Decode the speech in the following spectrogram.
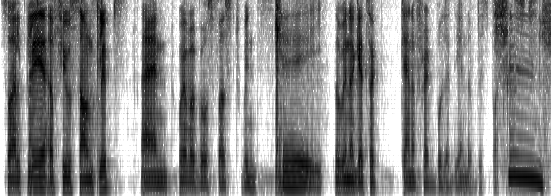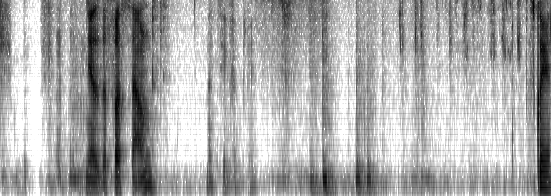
So I'll play a few sound clips, and whoever goes first wins. Okay. The winner gets a can of Red Bull at the end of this podcast. Here's the first sound. Let's see if it plays. Squirrel.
